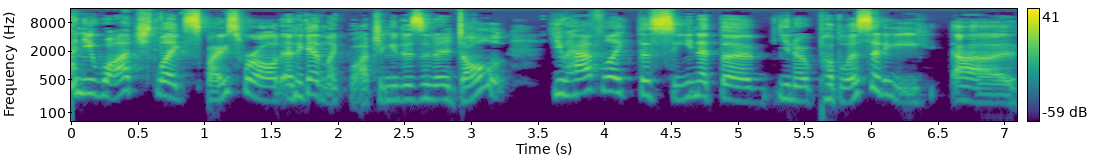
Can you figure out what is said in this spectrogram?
and you watch like Spice World, and again, like watching it as an adult, you have like the scene at the you know publicity uh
